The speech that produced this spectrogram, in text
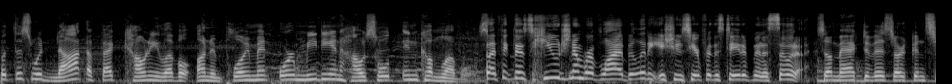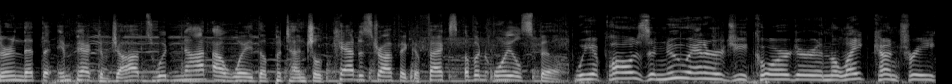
But this would not affect county-level unemployment or median household income levels. I think there's a huge number of liability issues here for the state of Minnesota. Some activists are concerned that the impact of jobs would not outweigh the potential catastrophic effects of an oil spill. We oppose a new energy corridor in the lake country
